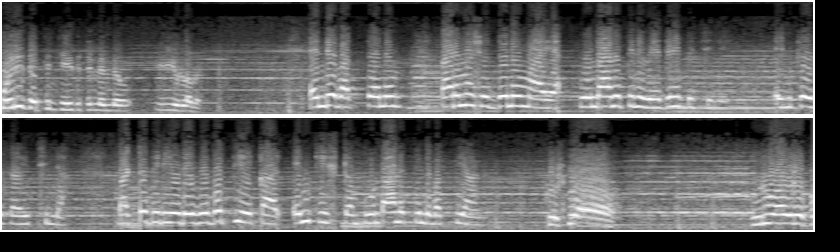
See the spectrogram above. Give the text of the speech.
ഒരു തെറ്റും ചെയ്തിട്ടില്ലല്ലോ ഈയുള്ളവൻ എന്റെ ഭക്തനും പരമശുദ്ധനുമായ പൂന്താനത്തിന് വേദനിപ്പിച്ചില്ലേ എനിക്ക് സഹിച്ചില്ല. ഭട്ടതിരിയുടെ വിഭക്തിയേക്കാൾ എനിക്കിഷ്ടം പൂന്താനത്തിന്റെ ഭക്തിയാണ്. കൃഷ്ണ ഗുരുവായൂരപ്പ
